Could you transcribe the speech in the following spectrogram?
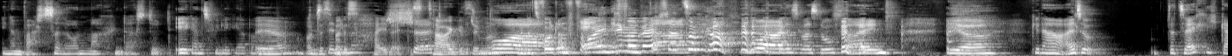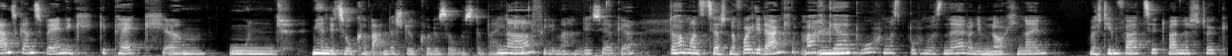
in einem Waschsalon machen, dass dort eh ganz viele Gerber. Ja, und, und das, das war das Highlight des Tages immer. Boah, wir uns voll gefreut, immer Wäsche zum Gehen. Boah, das war so fein. ja, genau. Also tatsächlich ganz, ganz wenig Gepäck. Ähm, und wir haben jetzt so kein Wanderstück oder sowas dabei. Na. Viele machen das ja, gell? Da haben wir uns zuerst noch voll Gedanken gemacht, mhm. gell? Buchen wir es, buchen wir es nicht? Und im Nachhinein, was ist dein Fazit, Wanderstück?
